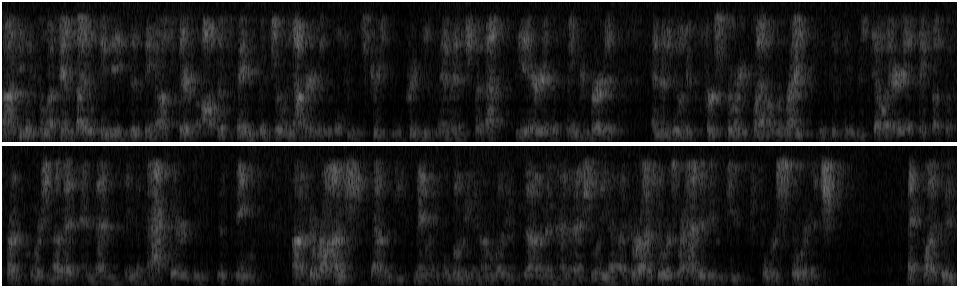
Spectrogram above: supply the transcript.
Uh, if you look at the left-hand side, you'll see the existing upstairs office space. It's really not very visible from the street in the previous image, but that's the area that's being converted. And then if you look at the first story plan on the right, the existing retail area takes up the front portion of it, and then in the back there's an existing, uh, garage that was used mainly as a loading and unloading zone, and then eventually, uh, garage doors were added, it was used for storage. Next slide, please.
